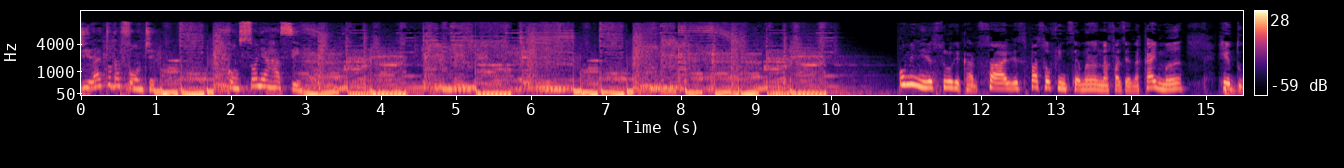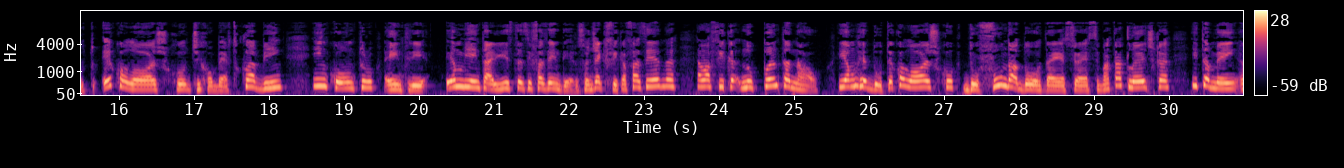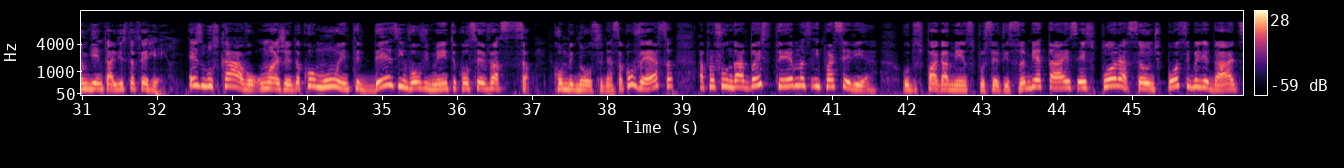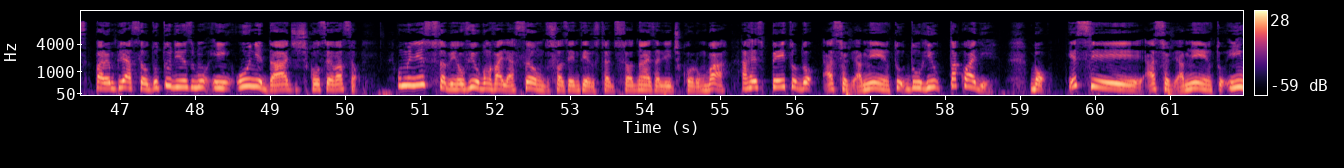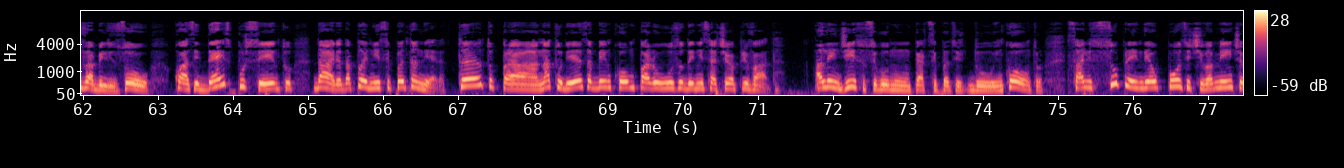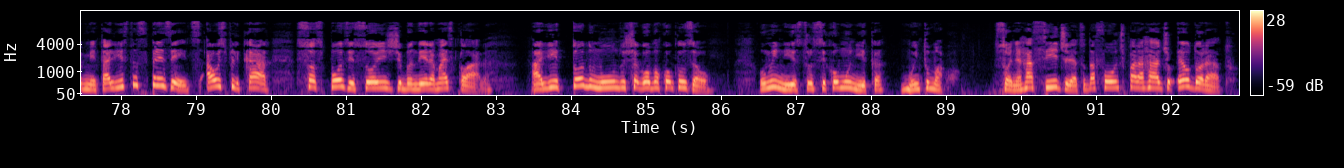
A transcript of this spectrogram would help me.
Direto da Fonte, com Sônia Rassi. O ministro Ricardo Salles passou o fim de semana na Fazenda Caimã, reduto ecológico de Roberto Clabin, encontro entre ambientalistas e fazendeiros. Onde é que fica a fazenda? Ela fica no Pantanal. E é um reduto ecológico do fundador da SOS Mata Atlântica e também ambientalista ferrenho. Eles buscavam uma agenda comum entre desenvolvimento e conservação. Combinou-se nessa conversa aprofundar dois temas em parceria: o dos pagamentos por serviços ambientais e a exploração de possibilidades para ampliação do turismo em unidades de conservação. O ministro também ouviu uma avaliação dos fazendeiros tradicionais ali de Corumbá a respeito do assoreamento do rio Taquari. Bom, esse assoreamento inviabilizou quase 10% da área da planície pantaneira, tanto para a natureza bem como para o uso da iniciativa privada. Além disso, segundo um participante do encontro, Salles surpreendeu positivamente ambientalistas presentes ao explicar suas posições de maneira mais clara. Ali todo mundo chegou a uma conclusão. O ministro se comunica muito mal. Sônia Raci, direto da fonte, para a Rádio Eldorado.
